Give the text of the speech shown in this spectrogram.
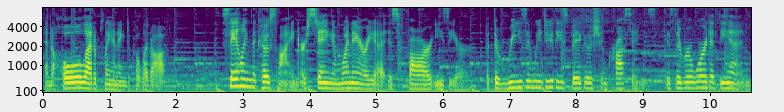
and a whole lot of planning to pull it off. Sailing the coastline or staying in one area is far easier, but the reason we do these big ocean crossings is the reward at the end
